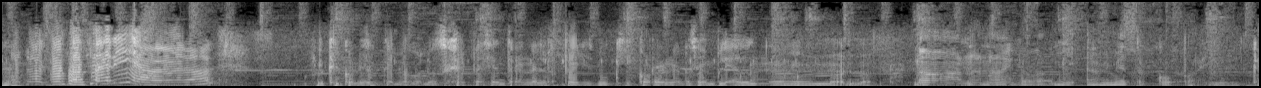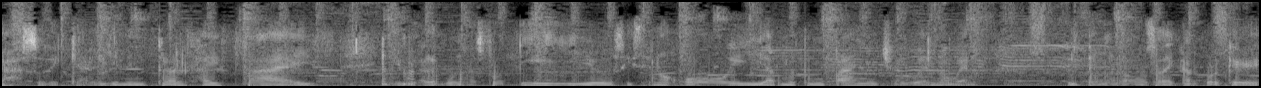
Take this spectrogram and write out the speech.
otra cosa sería, ¿verdad? Porque con eso que luego los jefes entran al Facebook y corren a los empleados, no, no, no. No, no, no, y luego a mí, a mí me tocó por ahí un caso de que alguien entró al high five y vio algunas fotillos y se enojó y armó un pancho y bueno, bueno. El tema lo vamos a dejar porque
